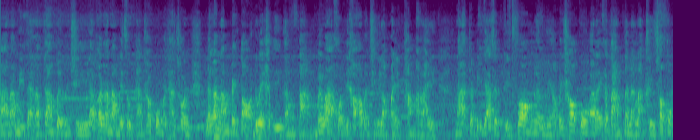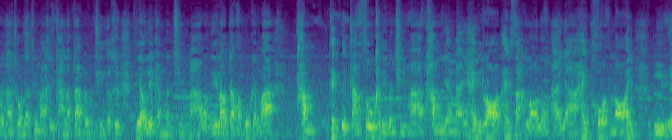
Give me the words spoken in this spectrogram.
ม้านะมีแต่รับจ้างเปิดบัญชี แล้วก็จะนำไปสู่การช่อโกงประชาชน แล้วก็นำไปต่อด้วยคดีต่างๆ ไม่ว่าคนที่เขาเอาบัญชีเราไปทำอะไรนะจะเป็นยาเสพติดฟอกเงินหรือเอาไปช่อโกงอะไรก็ตามแต่หลักๆคือช่อโกงประชาชนและที่มาคือการรับจ้างเปิดบัญชีก็คือที่เราเรียกกันบัญชีม้าวันนี้เราจะมาพูดกันว่า ทำเทคนิคการสู้คดีบัญชีม้าทำยังไงให้รอดให้ศาลรอลงอาญาให้โทษน้อย หรือ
